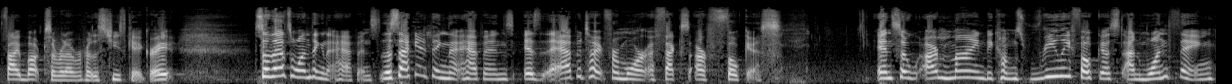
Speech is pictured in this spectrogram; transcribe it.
five bucks or whatever for this cheesecake, right? So that's one thing that happens. The second thing that happens is the appetite for more affects our focus. And so our mind becomes really focused on one thing,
